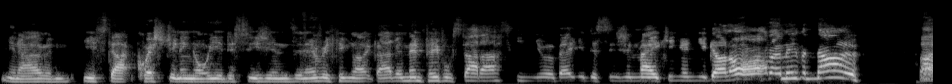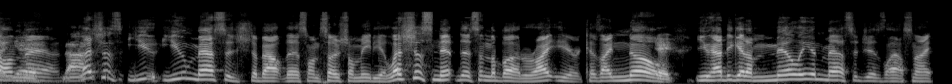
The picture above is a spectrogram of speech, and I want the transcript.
you know, and you start questioning all your decisions and everything like that. And then people start asking you about your decision making and you're going, oh, I don't even know oh yeah, man, nah. let's just you you messaged about this on social media. Let's just nip this in the bud right here because I know you had to get a million messages last night.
